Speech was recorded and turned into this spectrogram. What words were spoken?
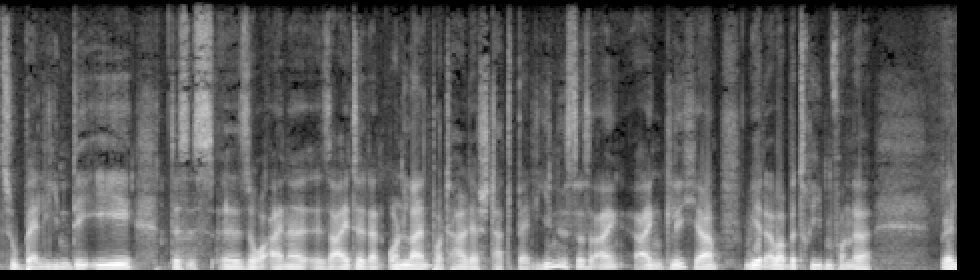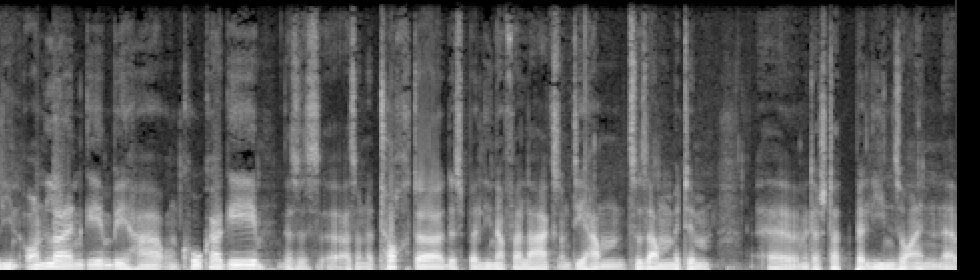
zu berlin.de. Das ist äh, so eine Seite, ein Online-Portal der Stadt Berlin ist das eigentlich, ja, wird aber betrieben von der Berlin Online GmbH und Co. KG. Das ist äh, also eine Tochter des Berliner Verlags und die haben zusammen mit dem äh, mit der Stadt Berlin so ein äh,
